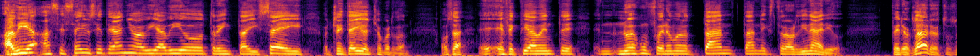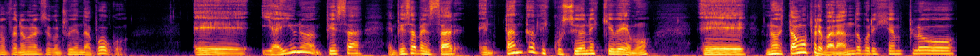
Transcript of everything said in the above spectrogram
Había, hace 6 o 7 años había habido 36, 38, perdón. O sea, e, efectivamente no es un fenómeno tan, tan extraordinario. Pero claro, estos son fenómenos que se construyen de a poco. Eh, y ahí uno empieza, empieza a pensar en tantas discusiones que vemos eh, nos estamos preparando, por ejemplo,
